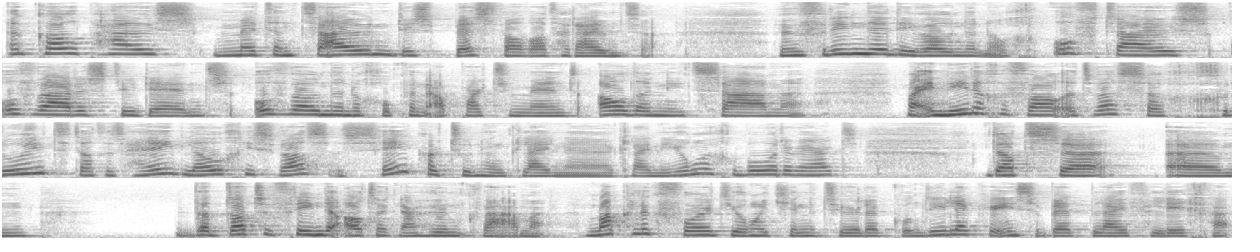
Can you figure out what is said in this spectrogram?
een koophuis met een tuin, dus best wel wat ruimte. Hun vrienden die woonden nog of thuis, of waren student, of woonden nog op een appartement, al dan niet samen. Maar in ieder geval, het was zo gegroeid dat het heel logisch was, zeker toen hun kleine, kleine jongen geboren werd, dat, ze, um, dat, dat de vrienden altijd naar hun kwamen. Makkelijk voor het jongetje natuurlijk, kon die lekker in zijn bed blijven liggen.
